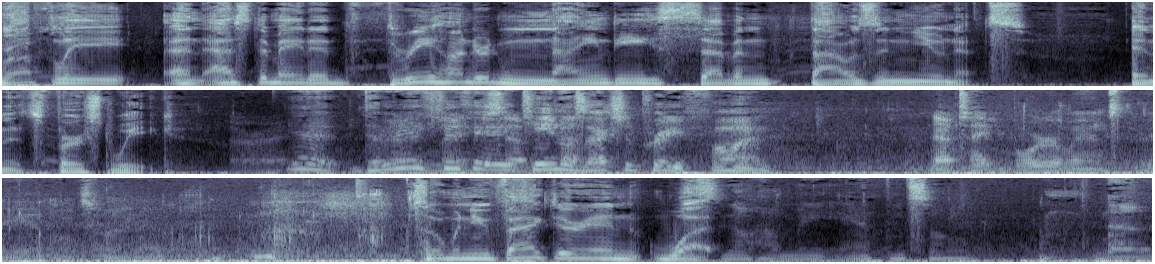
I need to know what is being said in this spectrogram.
Roughly an estimated 397,000 units in its first week. Yeah, WWE 2K18 was actually pretty fun. Now type Borderlands 3 in. Let's find out. So when you factor in what? know how many anthems sold? No.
